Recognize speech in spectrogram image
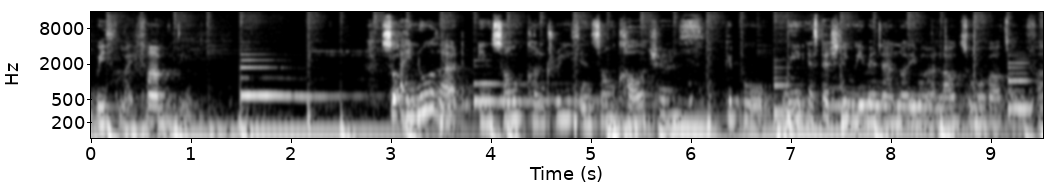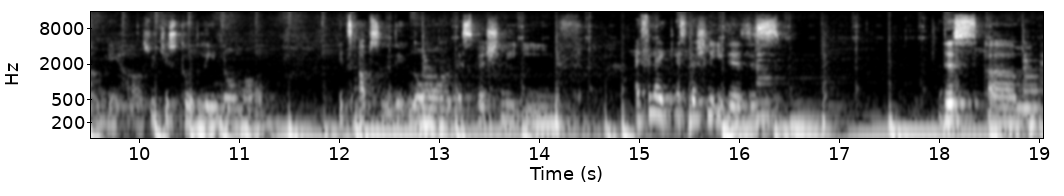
with my family. So I know that in some countries, in some cultures, people, we especially women, are not even allowed to move out of the family house, which is totally normal. It's absolutely normal, especially if I feel like, especially if there's this this um,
